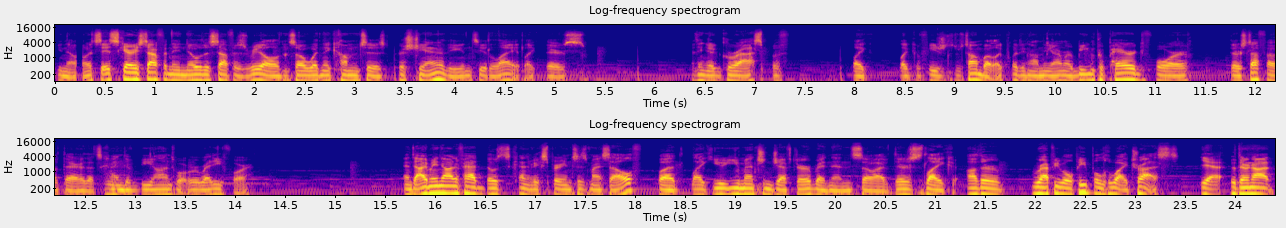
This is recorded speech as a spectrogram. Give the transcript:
you know it's it's scary stuff and they know the stuff is real and so when they come to Christianity and see the light like there's I think a grasp of like like Ephesians was talking about like putting on the armor being prepared for there's stuff out there that's kind Mhm. of beyond what we're ready for and I may not have had those kind of experiences myself, but like you, you mentioned Jeff Durbin, and so I've, there's like other reputable people who I trust, Yeah, who they're not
